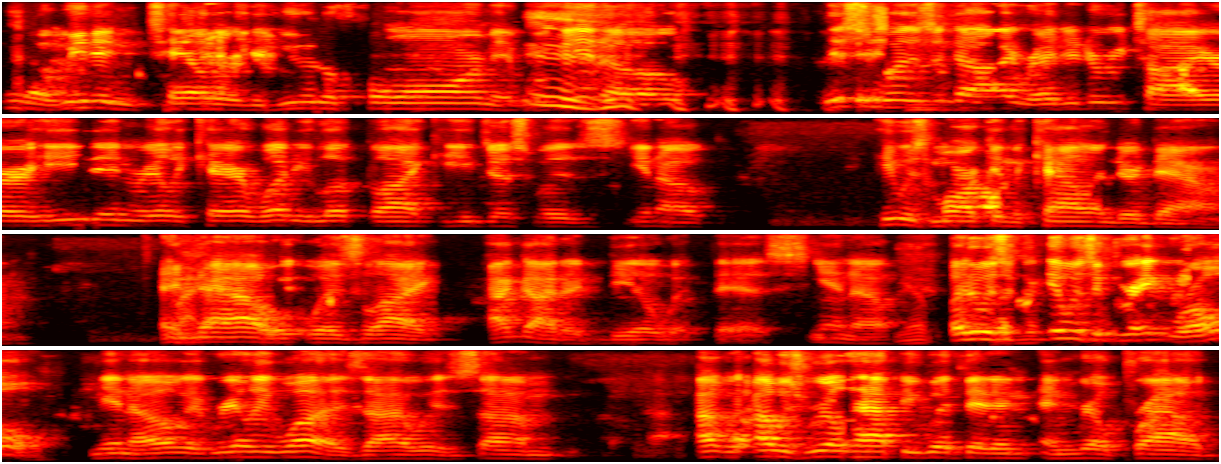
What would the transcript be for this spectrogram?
you know, we didn't tailor the uniform. It was, you know, this was a guy ready to retire. He didn't really care what he looked like. He just was, you know, he was marking the calendar down. And Right. now it was like, I got to deal with this, you know. Yep. But it was it was a great role, you know. It really was. I was um, I, wa- I was real happy with it and, and real proud,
